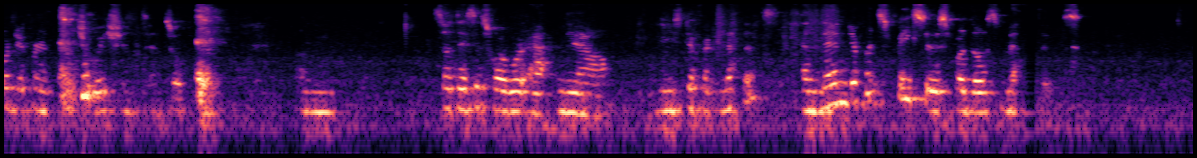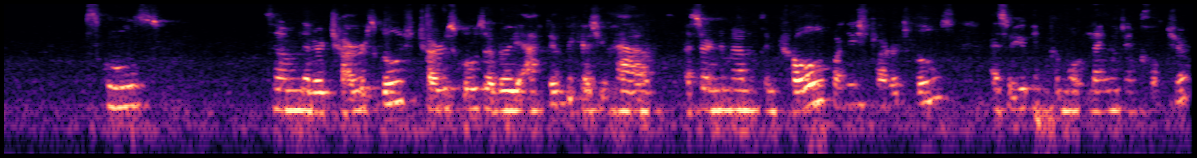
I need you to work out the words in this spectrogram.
for different situations and so forth. Um, so this is where we're at now, these different methods, and then different spaces for those methods. Schools, some that are charter schools. Charter schools are very active because you have a certain amount of control for these charter schools, and so you can promote language and culture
